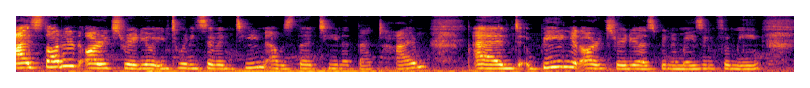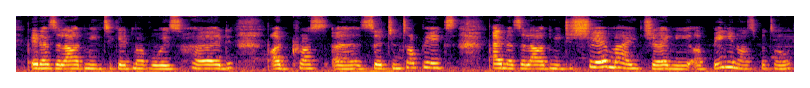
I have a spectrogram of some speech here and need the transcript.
I started RX Radio in 2017. I was 13 at that time. And being at RX Radio has been amazing for me. It has allowed me to get my voice heard across uh, certain topics and has allowed me to share my journey of being in hospital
